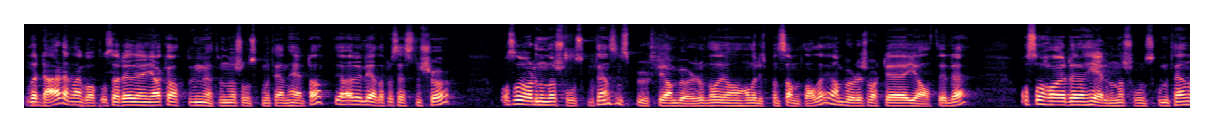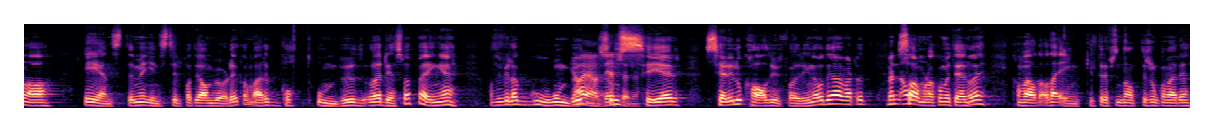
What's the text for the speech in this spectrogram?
Og Det er der den har gått. Og så er det, Jeg har ikke hatt møte med nominasjonskomiteen i hele tatt. Jeg har leda prosessen sjøl. Og så var det nominasjonskomiteen som spurte Jan Bøhler om han hadde lyst på en samtale. Jan Bøhler svarte ja til det. Og så har hele nominasjonskomiteen enstemmig innstilt på at Jan Bøhler kan være et godt ombud. Og Det er det som er poenget. At vi vil ha gode ombud ja, ja, som ser, ser, de lokale utfordringene. Og Det har vært et samla komité. Det kan være at det er enkeltrepresentanter som kan være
